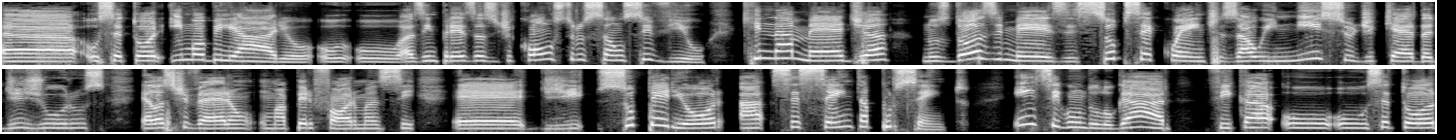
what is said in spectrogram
Uh, o setor imobiliário, o, o, as empresas de construção civil, que na média, nos 12 meses subsequentes ao início de queda de juros, elas tiveram uma performance é, de superior a 60%. Em segundo lugar, fica o, o setor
